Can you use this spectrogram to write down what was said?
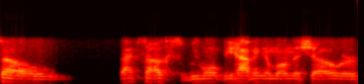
So that sucks. We won't be having him on the show or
